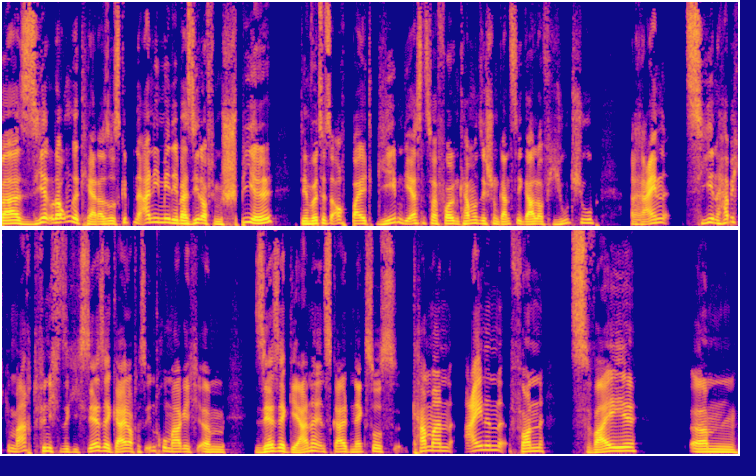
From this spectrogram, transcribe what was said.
basiert oder umgekehrt. Also es gibt ein Anime, der basiert auf dem Spiel. Den wird es jetzt auch bald geben. Die ersten zwei Folgen kann man sich schon ganz egal auf YouTube reinziehen. Habe ich gemacht. Finde ich wirklich sehr, sehr geil. Auch das Intro mag ich ähm, sehr, sehr gerne. In Scarlet Nexus kann man einen von zwei ähm,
